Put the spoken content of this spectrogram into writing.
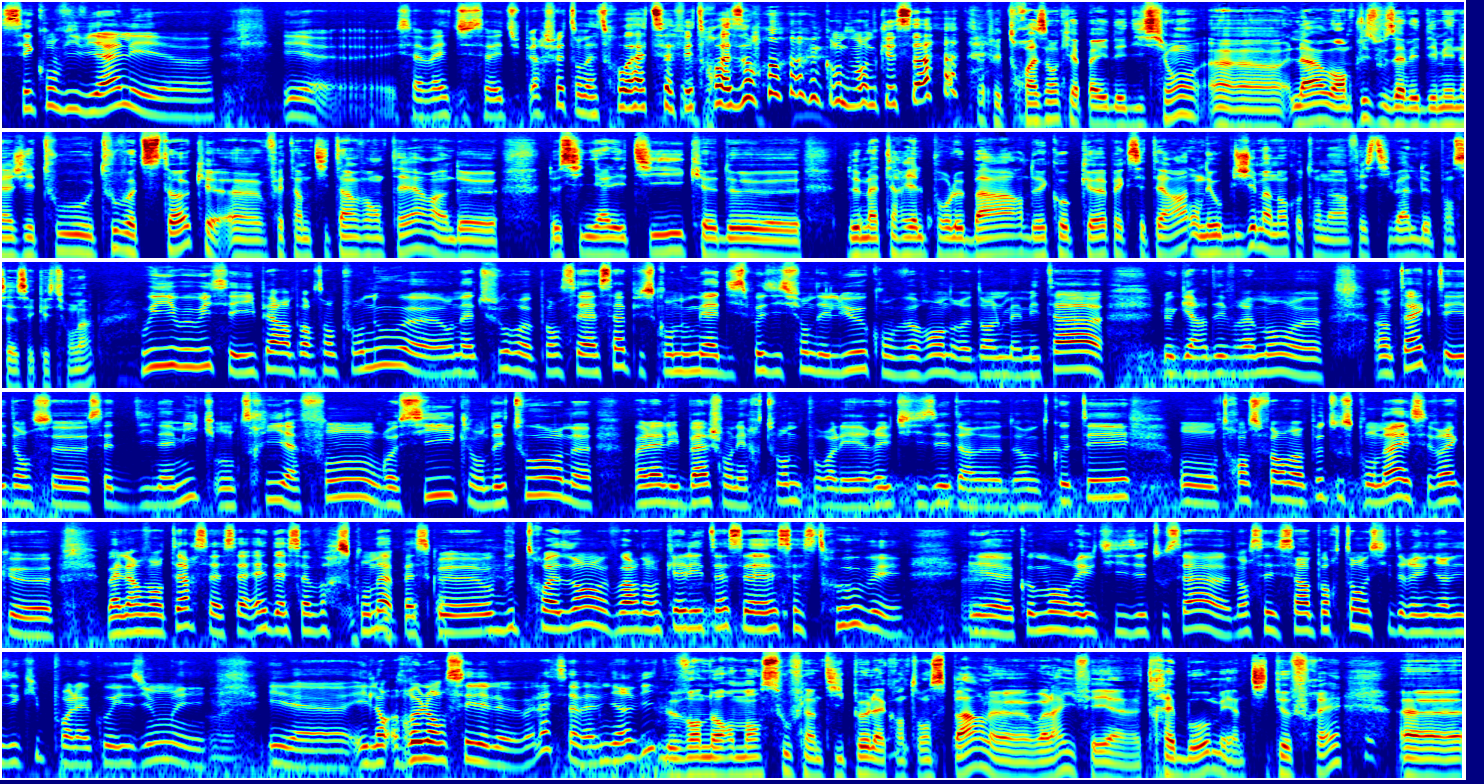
C'est convivial et, euh, et, euh, et ça, va être, ça va être super chouette. On a trop hâte. Ça fait trois ans qu'on demande que ça. Ça fait trois ans qu'il n'y a pas eu d'édition. Euh, là, en plus, vous avez déménagé tout, tout votre stock. Euh, vous faites un petit inventaire de, de signalétique, de, de matériel pour le bar, de éco-cup, etc. On est obligé maintenant, quand on a un festival, de penser à ces questions-là. Oui, oui, oui, c'est hyper important pour nous. On a toujours pensé à ça puisqu'on nous met à disposition des lieux qu'on veut rendre dans le même état, le garder vraiment intact. Et dans ce- cette dynamique, on trie à fond, on recycle, on détourne. Voilà, les bâches, on les retourne pour les réutiliser d'un autre côté. On transforme un peu tout ce qu'on a. Et c'est vrai que bah, l'inventaire, ça, ça aide à savoir ce qu'on a parce qu'au bout de trois ans, voir dans quel état ça, ça se trouve et, et, euh, comment réutiliser tout ça. euh, Non, c'est important aussi de réunir les équipes pour la cohésion et, et, euh, et relancer le. Voilà, ça va venir vite. Le vent normand souffle un petit peu là quand on se parle. Euh, voilà, il fait très beau, mais un petit peu frais.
